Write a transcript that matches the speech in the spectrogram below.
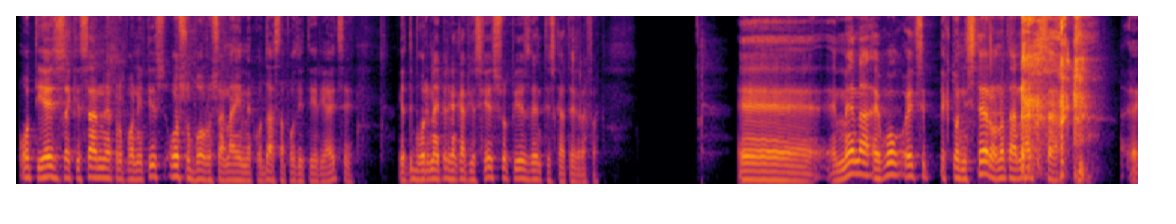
ό,τι έζησα και σαν προπονητής, όσο μπορούσα να είμαι κοντά στα ποδητήρια, έτσι. Γιατί μπορεί να υπήρχαν κάποιες σχέσεις, τις οποίες δεν τις κατέγραφα. Ε, εμένα, εγώ έτσι εκ των υστέρων όταν άρχισα ε,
